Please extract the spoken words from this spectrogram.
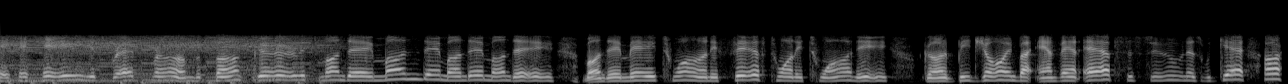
Hey, hey, hey, it's Brett from the bunker. It's Monday, Monday, Monday, Monday, Monday, May 25th, 2020. We're going to be joined by Ann Van Epps as soon as we get our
